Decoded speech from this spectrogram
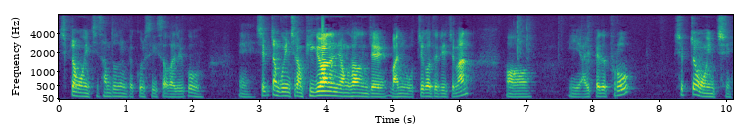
10.5인치 산 돈을 메꿀 수 있어 가지고, 예. 12.9인치랑 비교하는 영상은 이제 많이 못 찍어드리지만, 어, 이 아이패드 프로 10.5인치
